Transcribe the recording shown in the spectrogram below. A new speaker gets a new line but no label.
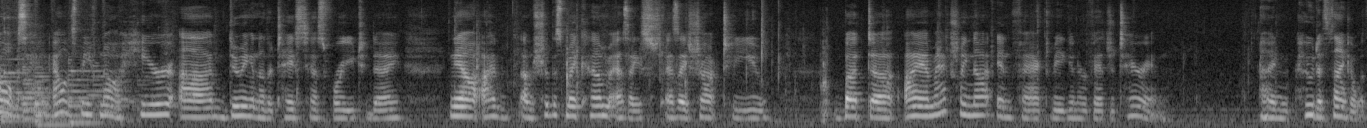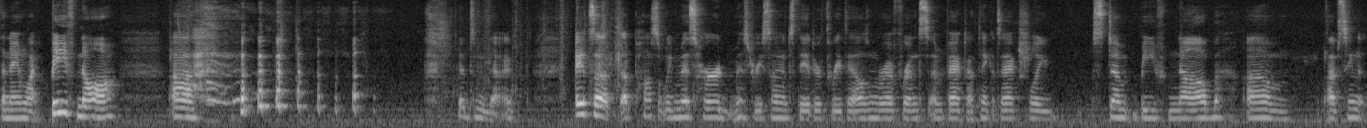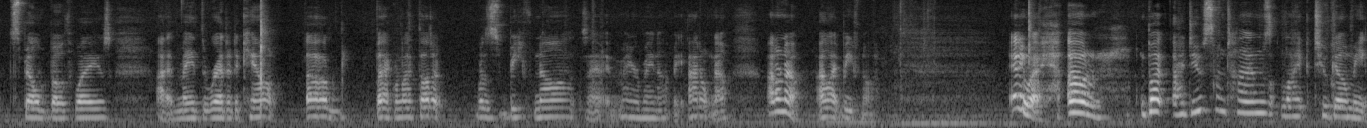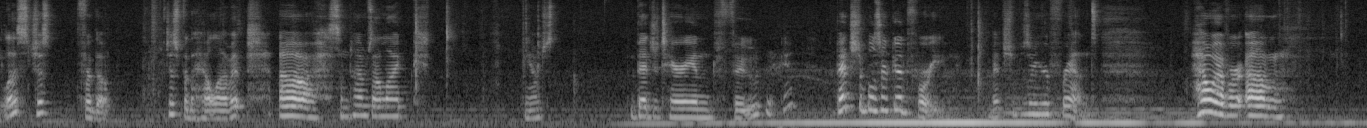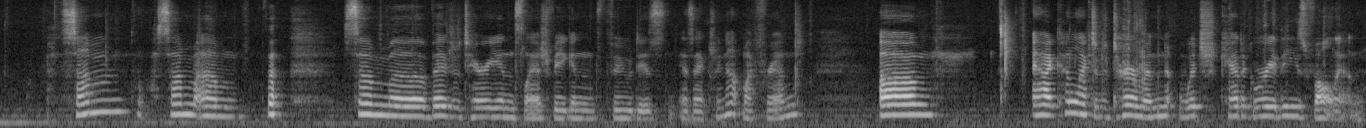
folks, Alex Beef Gnaw here. I'm doing another taste test for you today. Now, I, am sure this may come as a, as a shock to you, but uh, I am actually not, in fact, vegan or vegetarian. I mean, who to think it with a name like Beef Gnaw? Uh, it's, it's a, a, possibly misheard Mystery Science Theater 3000 reference. In fact, I think it's actually Stump Beef Knob. Um, I've seen it spelled both ways. I made the Reddit account um, back when I thought it was beef gnaw. It may or may not be. I don't know. I don't know. I like beef gnaw. Anyway, um, but I do sometimes like to go meatless, just for the, just for the hell of it. Uh, sometimes I like, you know, just vegetarian food. Yeah, vegetables are good for you. Vegetables are your friends. However, um, some, some, um, some uh, vegetarian slash vegan food is, is actually not my friend. Um, and I kind of like to determine which category these fall in.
